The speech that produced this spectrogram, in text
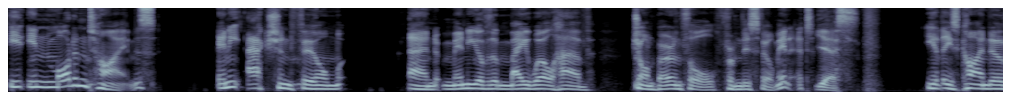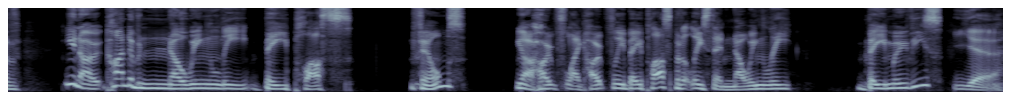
in modern times, any action film, and many of them may well have Jon Bernthal from this film in it, Yes. you get these kind of, you know, kind of knowingly B plus films. You know, hope like hopefully B plus, but at least they're knowingly B movies. Yeah.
